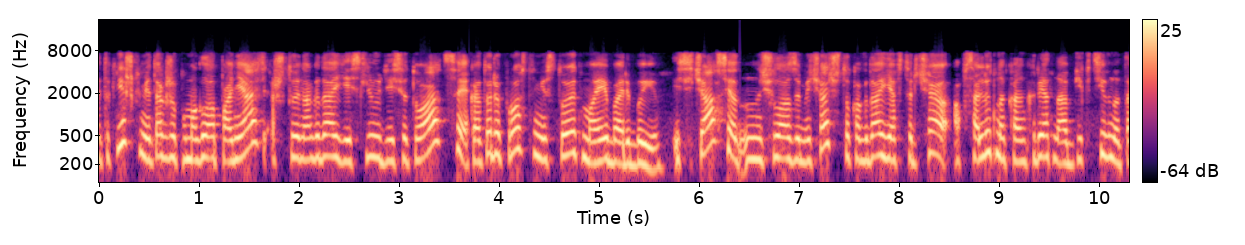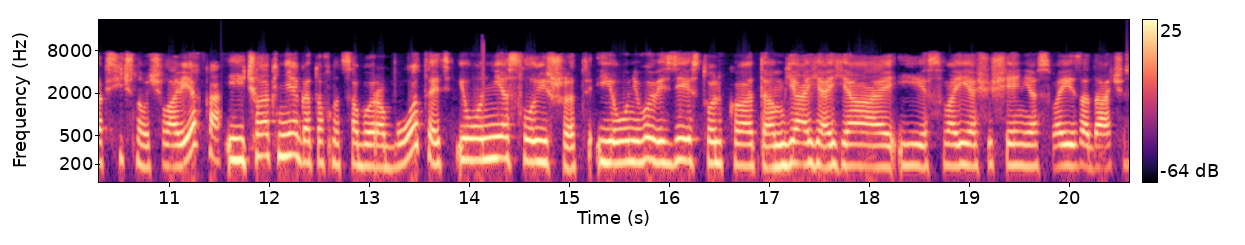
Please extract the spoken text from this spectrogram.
эта книжка мне также помогла понять, что иногда есть люди и ситуации, которые просто не стоят моей борьбы. И сейчас я начала замечать, что когда я встречаю абсолютно конкретно, объективно токсичного человека, и человек не готов над собой работать, и он не слышит, и у него везде есть только там я-я-я, и свои ощущения, свои задачи,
